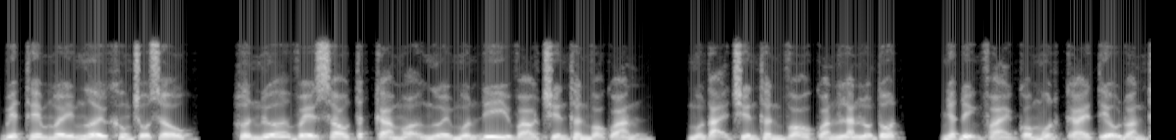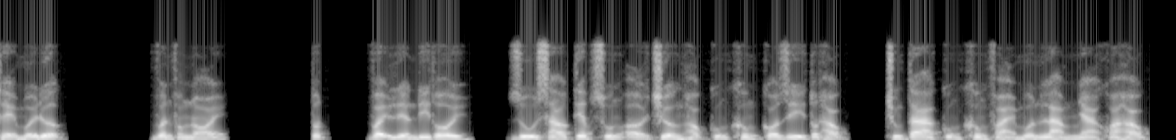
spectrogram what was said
Biết thêm mấy người không chỗ xấu, hơn nữa về sau tất cả mọi người muốn đi vào chiến thần võ quán, muốn tại chiến thần võ quán lăn lộn tốt, nhất định phải có một cái tiểu đoàn thể mới được. Vân Phong nói, tốt, vậy liền đi thôi, dù sao tiếp xuống ở trường học cũng không có gì tốt học, chúng ta cũng không phải muốn làm nhà khoa học,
